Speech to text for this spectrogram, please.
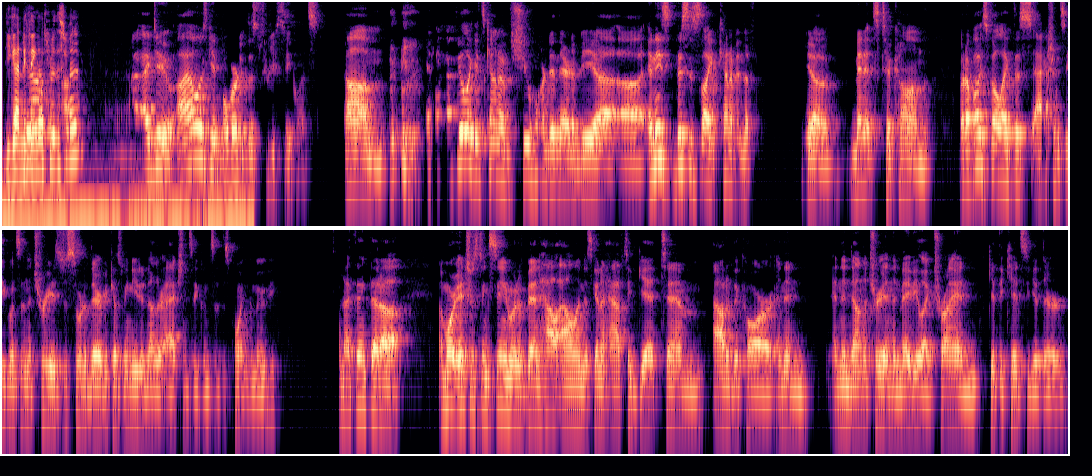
you got anything know, else for this I- minute? I I do. I always get bored of this tree sequence. Um, I feel like it's kind of shoehorned in there to be a, uh, and these, this is like kind of in the, you know, minutes to come. But I've always felt like this action sequence in the tree is just sort of there because we need another action sequence at this point in the movie. And I think that uh, a more interesting scene would have been how Alan is going to have to get Tim out of the car and then and then down the tree and then maybe like try and get the kids to get their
